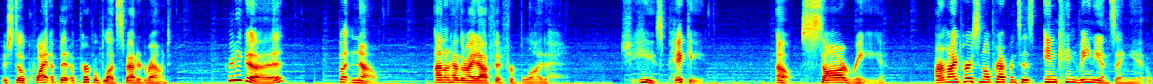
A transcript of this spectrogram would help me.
There's still quite a bit of purple blood spattered around. Pretty good. But no. I don't have the right outfit for blood. Jeez, picky. Oh, sorry. Are my personal preferences inconveniencing you?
